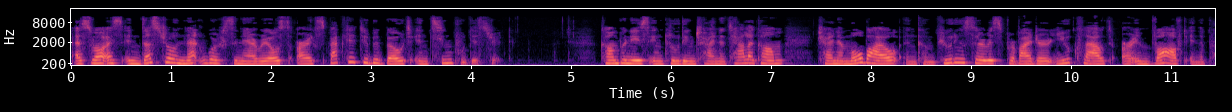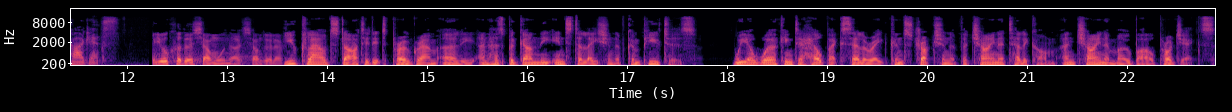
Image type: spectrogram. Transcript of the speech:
as well as industrial network scenarios are expected to be built in Qingpu District. Companies including China Telecom, China Mobile, and computing service provider uCloud are involved in the projects. uCloud started its program early and has begun the installation of computers. We are working to help accelerate construction of the China Telecom and China Mobile projects.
